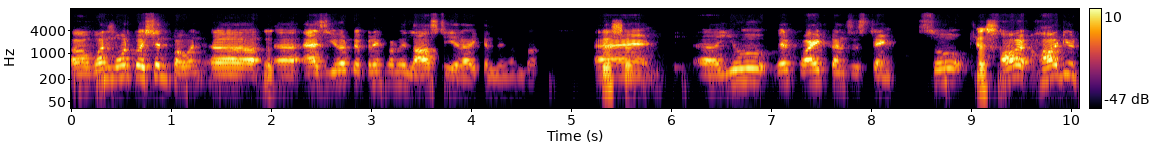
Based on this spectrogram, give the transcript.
Uh, one more question, Pawan. Uh, uh, as you were preparing for me last year, I can remember. Yes, sir. Uh, you were quite consistent. So yes. how, how do you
